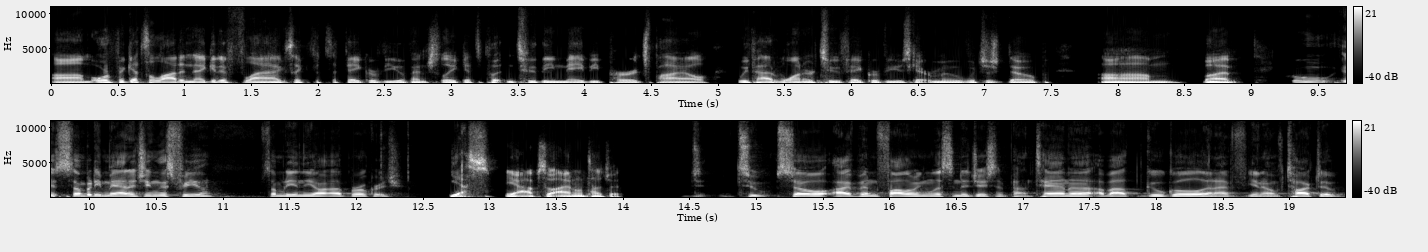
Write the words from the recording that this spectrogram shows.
Um, or if it gets a lot of negative flags, like if it's a fake review, eventually it gets put into the maybe purge pile. We've had one or two fake reviews get removed, which is dope. Um, but who is somebody managing this for you? Somebody in the uh, brokerage? Yes. Yeah, absolutely. I don't touch it. To, so I've been following, listening to Jason Pantana about Google, and I've you know talked to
